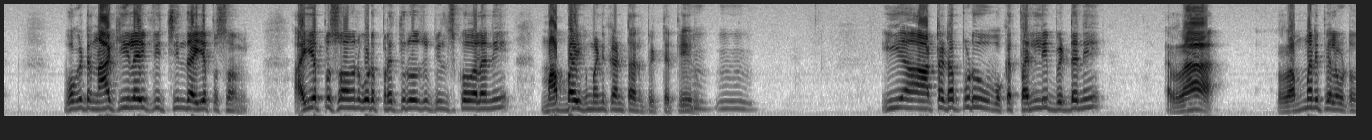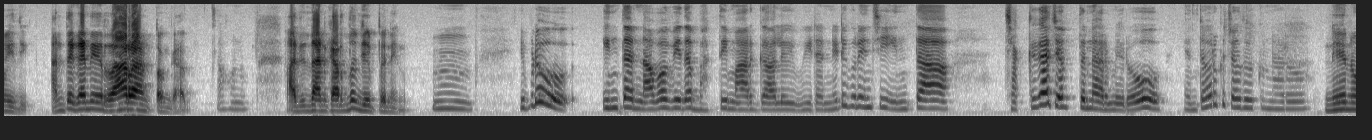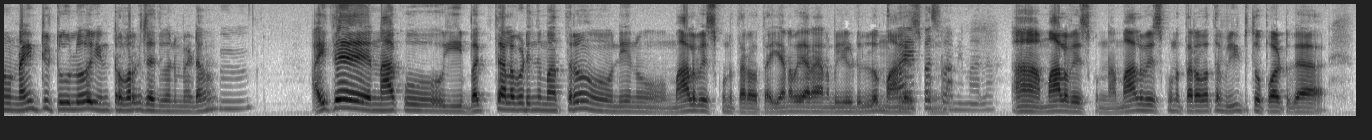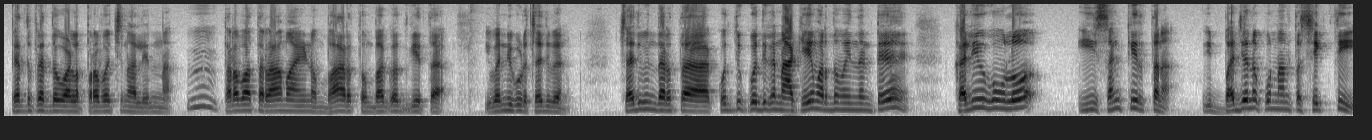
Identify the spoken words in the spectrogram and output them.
ఒకటి నాకు ఈ లైఫ్ ఇచ్చింది అయ్యప్ప స్వామి. అయ్యప్ప స్వామిని కూడా ప్రతిరోజు పిలుచుకోవాలని మా అబ్బాయికి మణికంఠ అని పెట్టే పేరు. ఈ అట్టటప్పుడు ఒక తల్లి బిడ్డని రా రమ్మని పిలవటం ఇది. అంతేగాని రారా అంటాం కాదు. అవును. అది దానికి అర్థం చెప్పాను నేను. ఇప్పుడు ఇంత నవవిధ భక్తి మార్గాలు వీటన్నిటి గురించి ఇంత చక్కగా చెప్తున్నారు మీరు. ఎంతవరకు చదువుకున్నారు? నేను నైంటీ టూలో ఇంటర్ వరకు చదివాను మేడం. అయితే నాకు ఈ భక్తి అలవడింది మాత్రం నేను మాల వేసుకున్న తర్వాత ఎనభై ఆరు ఎనభై ఏడులో మాల వేసుకున్నా. మాల. వేసుకున్నా. మాల వేసుకున్న తర్వాత వీటితో పాటుగా పెద్ద పెద్ద వాళ్ళ ప్రవచనాలు విన్నా. తర్వాత రామాయణం భారతం భగవద్గీత ఇవన్నీ కూడా చదివాను. చదివిన తర్వాత కొద్ది కొద్దిగా నాకేం అర్థమైందంటే కలియుగంలో ఈ సంకీర్తన ఈ భజనకున్నంత శక్తి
